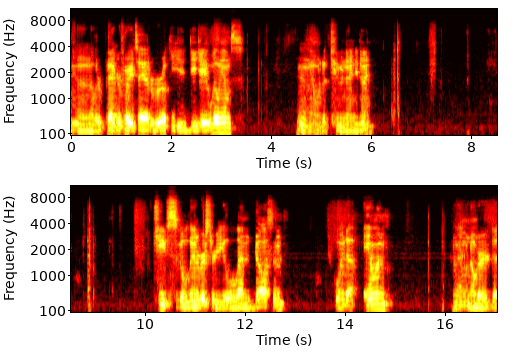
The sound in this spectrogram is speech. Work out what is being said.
And another Packer for you, Tad, rookie DJ Williams, and that one to 299. Chiefs gold anniversary, Len Dawson, going to Allen, and that one numbered to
